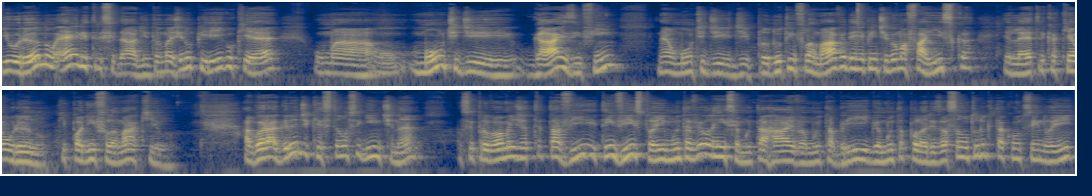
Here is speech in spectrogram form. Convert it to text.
E Urano é eletricidade, então imagina o perigo que é uma, um monte de gás, enfim, né, um monte de, de produto inflamável e de repente vê uma faísca elétrica que é Urano, que pode inflamar aquilo. Agora a grande questão é o seguinte, né? Você provavelmente já tá vi, tem visto aí muita violência, muita raiva, muita briga, muita polarização, tudo que está acontecendo aí.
